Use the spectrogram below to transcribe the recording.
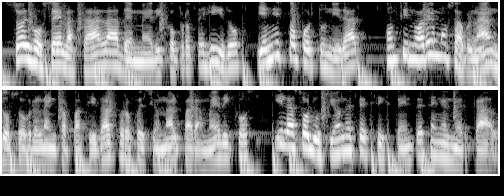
Soy José La Sala de Médico Protegido y en esta oportunidad continuaremos hablando sobre la incapacidad profesional para médicos y las soluciones existentes en el mercado.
